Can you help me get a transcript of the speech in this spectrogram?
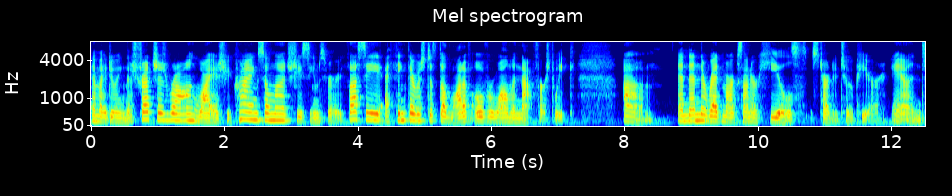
Am I doing the stretches wrong? Why is she crying so much? She seems very fussy. I think there was just a lot of overwhelm in that first week. Um, and then the red marks on her heels started to appear. And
